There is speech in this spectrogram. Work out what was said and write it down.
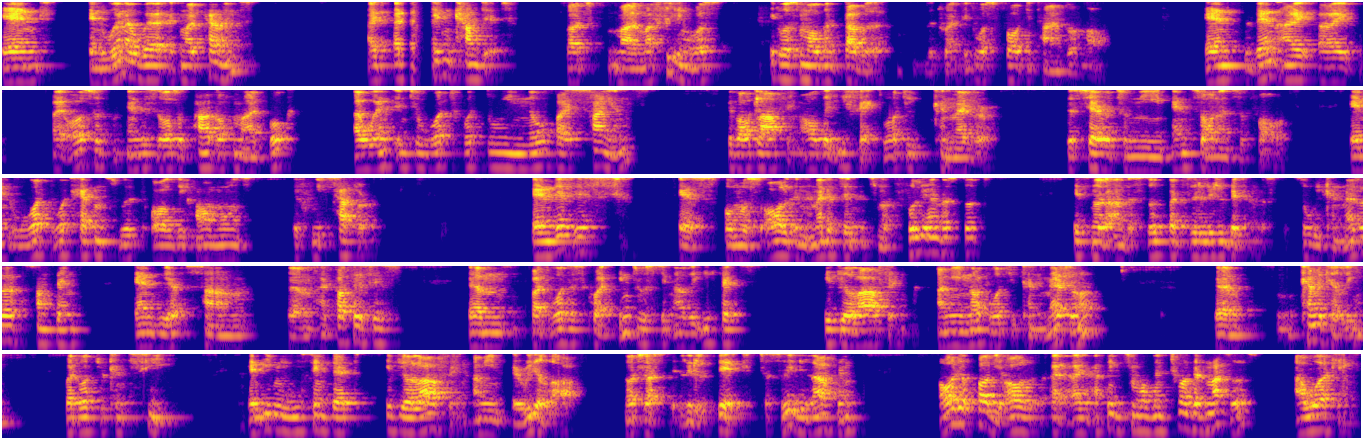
And and when I were at my parents, I, I didn't count it, but my, my feeling was it was more than double the 20. It was 40 times or more. And then I, I, I also, and this is also part of my book, I went into what, what do we know by science about laughing, all the effect, what you can measure the serotonin, and so on and so forth. And what, what happens with all the hormones if we suffer? And this is, as almost all in medicine, it's not fully understood. It's not understood, but it's a little bit understood. So we can measure something and we have some um, hypotheses. Um, but what is quite interesting are the effects if you're laughing. I mean, not what you can measure, um, chemically, but what you can see. And even you think that if you're laughing, I mean a real laugh, not just a little bit, just really laughing, all your body, all I, I think it's more than 200 muscles are working.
